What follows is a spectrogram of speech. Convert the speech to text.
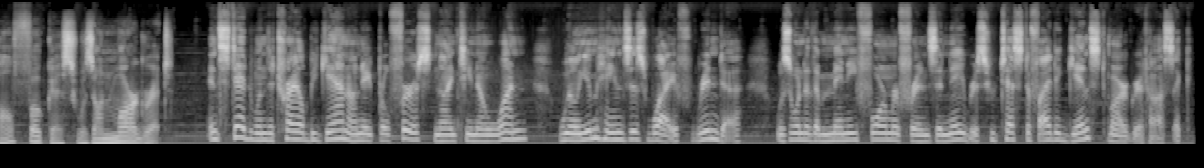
All focus was on Margaret. Instead, when the trial began on April 1, 1901, William Haynes's wife, Rinda, was one of the many former friends and neighbors who testified against Margaret Hossack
